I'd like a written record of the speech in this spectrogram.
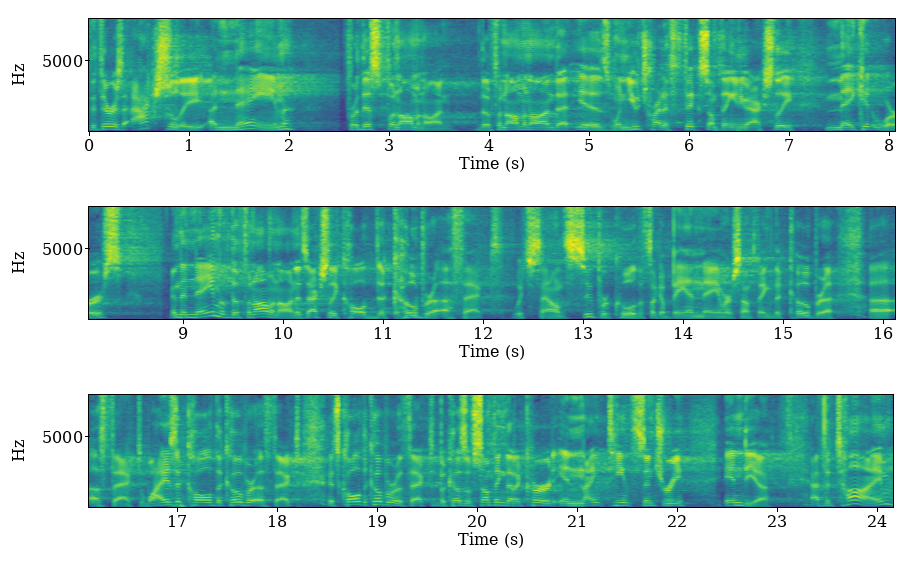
that there is actually a name for this phenomenon. The phenomenon that is when you try to fix something and you actually make it worse. And the name of the phenomenon is actually called the Cobra effect, which sounds super cool. That's like a band name or something, the Cobra uh, effect. Why is it called the Cobra effect? It's called the Cobra effect because of something that occurred in 19th century India. At the time,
